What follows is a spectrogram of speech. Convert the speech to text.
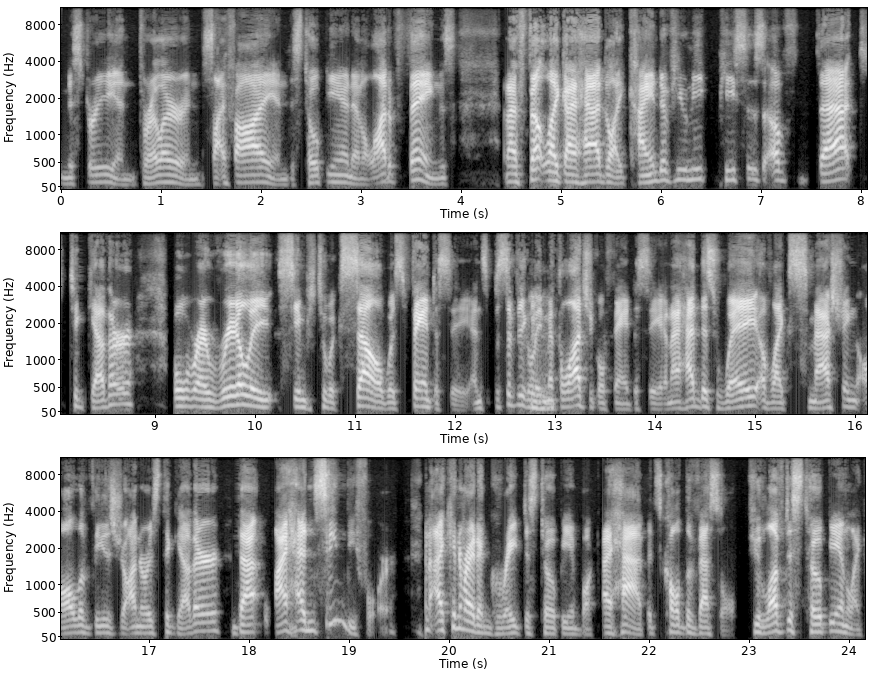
mystery and thriller and sci-fi and dystopian and a lot of things and I felt like I had like kind of unique pieces of that together. But where I really seemed to excel was fantasy and specifically mm-hmm. mythological fantasy. And I had this way of like smashing all of these genres together that I hadn't seen before. And I can write a great dystopian book. I have. It's called The Vessel. If you love dystopian, like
